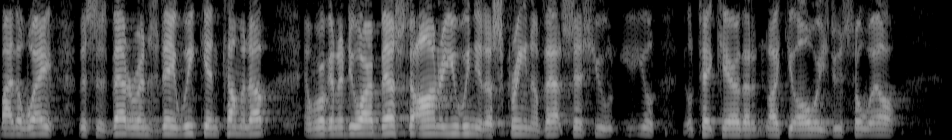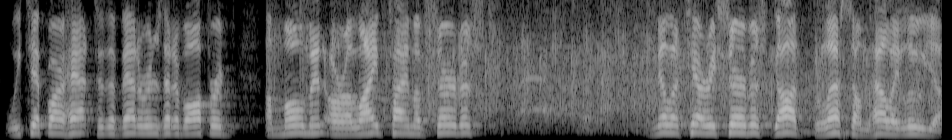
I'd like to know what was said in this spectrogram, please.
By the way, this is Veterans Day weekend coming up, and we're going to do our best to honor you. We need a screen of that, sis. You, you'll, you'll take care of that like you always do so well. We tip our hat to the veterans that have offered a moment or a lifetime of service, military service. God bless them. Hallelujah.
